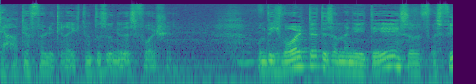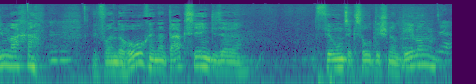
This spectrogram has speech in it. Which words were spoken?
der hat ja völlig recht, wir untersuchen ja das Falsche. Und ich wollte, das war meine Idee, so als Filmmacher, wir fahren da hoch in ein Taxi in dieser für uns exotischen Umgebung. Ja.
